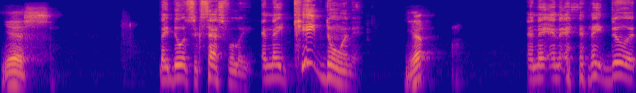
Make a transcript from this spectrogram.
Yes. They do it successfully. And they keep doing it. Yep. And they and, and they do it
